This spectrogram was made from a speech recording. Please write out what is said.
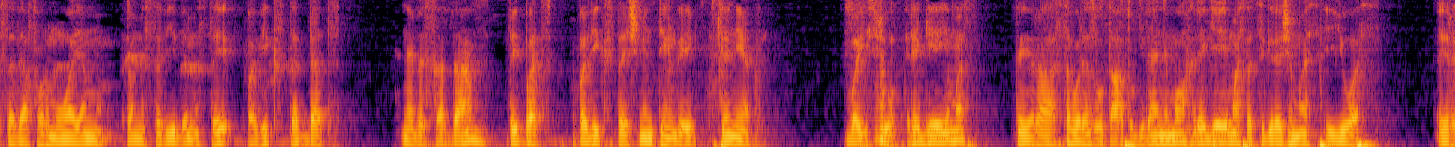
save formuojam tomis savybėmis. Tai pavyksta, bet ne visada. Taip pat pavyksta išmintingai senėti. Vaisių regėjimas, tai yra savo rezultatų gyvenimo regėjimas, atsigrėžimas į juos ir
